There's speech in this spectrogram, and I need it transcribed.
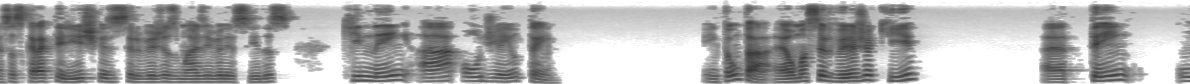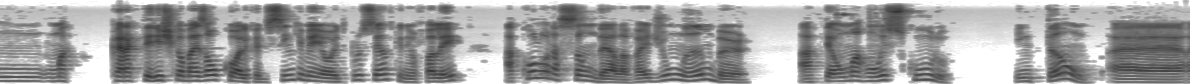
essas características de cervejas mais envelhecidas que nem a Old Ale tem. Então tá, é uma cerveja que é, tem um, uma característica mais alcoólica, de 5,68%, que nem eu falei. A coloração dela vai de um amber até um marrom escuro. Então, é,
